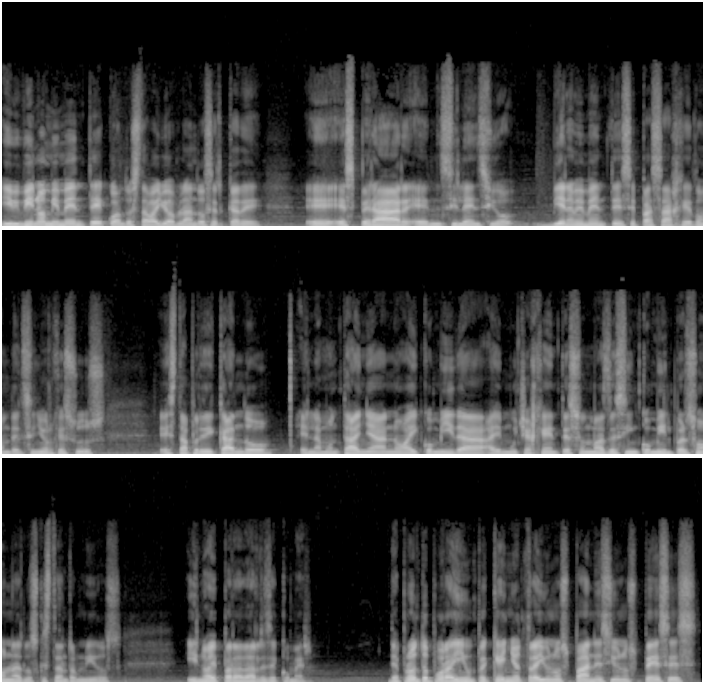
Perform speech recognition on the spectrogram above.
Y vino a mi mente cuando estaba yo hablando acerca de eh, esperar en silencio, viene a mi mente ese pasaje donde el Señor Jesús está predicando en la montaña, no hay comida, hay mucha gente, son más de cinco mil personas los que están reunidos y no hay para darles de comer. De pronto por ahí un pequeño trae unos panes y unos peces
